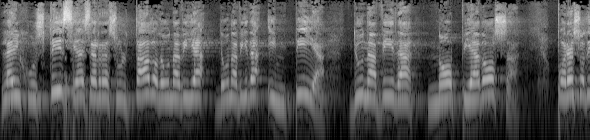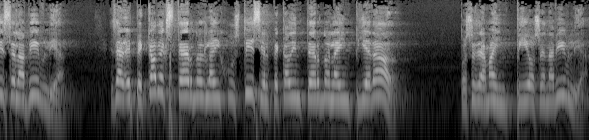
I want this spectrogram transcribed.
La injusticia es el resultado de una vida, de una vida impía, de una vida no piadosa. Por eso dice la Biblia, el pecado externo es la injusticia, el pecado interno es la impiedad. Por eso se llama impíos en la Biblia.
